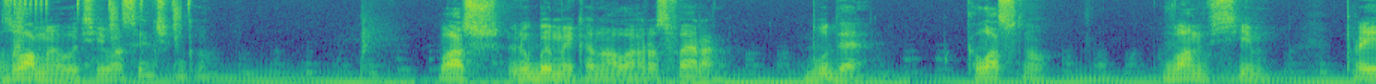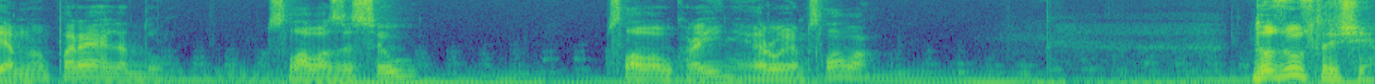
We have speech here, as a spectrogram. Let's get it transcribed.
з вами Олексій Васильченко. Ваш любимий канал Агросфера. Буде класно. Вам всім приємного перегляду. Слава ЗСУ. Слава Україні! Героям слава! До зустрічі!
